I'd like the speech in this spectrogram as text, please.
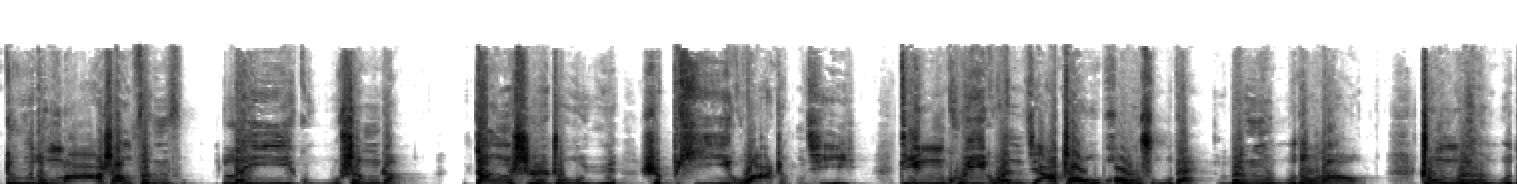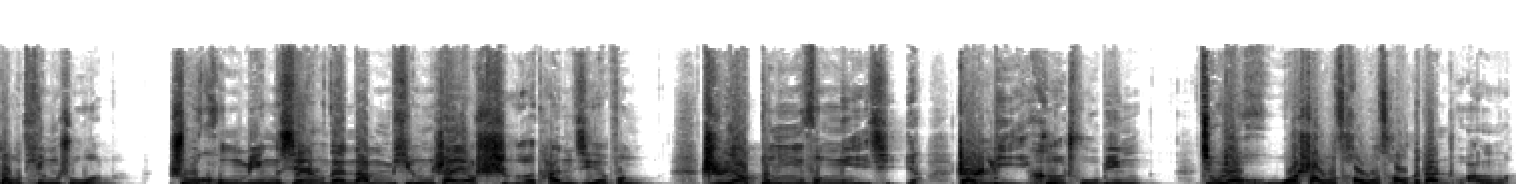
都督马上吩咐，擂鼓声仗。当时周瑜是披挂整齐，顶盔贯甲，罩袍束带，文武都到了。众文武都听说了，说孔明先生在南屏山要设坛借风，只要东风一起呀，这立刻出兵，就要火烧曹操的战船了。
